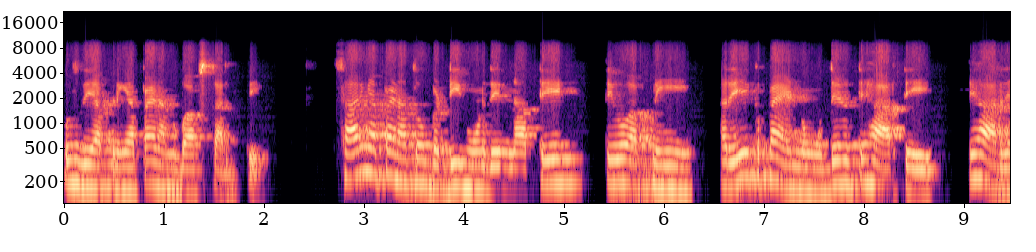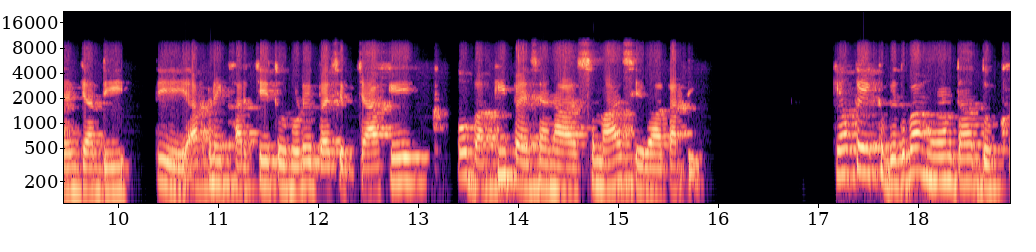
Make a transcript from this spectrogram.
ਉਸ ਦੇ ਆਪਣੀਆਂ ਭੈਣਾਂ ਨੂੰ ਵਾਪਸ ਕਰ ਦਿੱਤੇ। ਸਾਰੀਆਂ ਭੈਣਾਂ ਤੋਂ ਵੱਡੀ ਹੋਣ ਦੇ ਨਾਤੇ ਤੇ ਉਹ ਆਪਣੀ ਹਰੇਕ ਭੈਣ ਨੂੰ ਦਿਨ ਤਿਹਾਰ ਤੇ ਤਿਹਾਰ ਦੇਣ ਜਾਂਦੀ ਤੇ ਆਪਣੇ ਖਰਚੇ ਤੋਂ ਥੋੜੇ ਪੈਸੇ ਬਚਾ ਕੇ ਉਹ ਬਾਕੀ ਪੈਸਿਆਂ ਨਾਲ ਸਮਾਜ ਸੇਵਾ ਕਰਦੀ। ਕਿਉਂਕਿ ਇੱਕ ਵਿਧਵਾ ਹੋਣ ਦਾ ਦੁੱਖ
